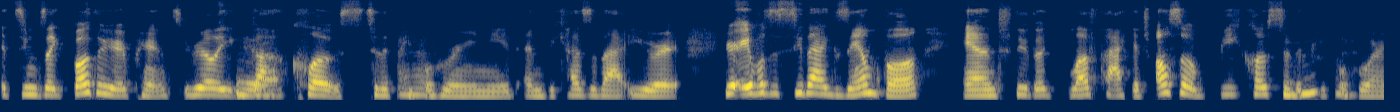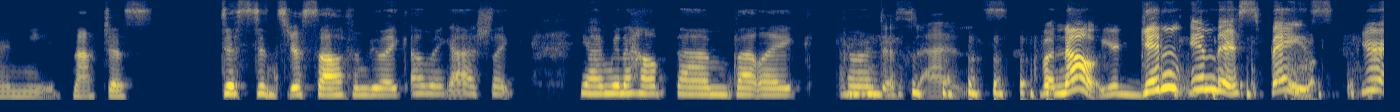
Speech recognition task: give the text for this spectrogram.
it seems like both of your parents really Yeah. got close to the people Mhm. who are in need and because of that you're you're able to see that example and through the love package also be close to the Mhm. people who are in need not just distance yourself and be like oh my gosh like yeah i'm gonna help them but like from a distance but no you're getting in their space you're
